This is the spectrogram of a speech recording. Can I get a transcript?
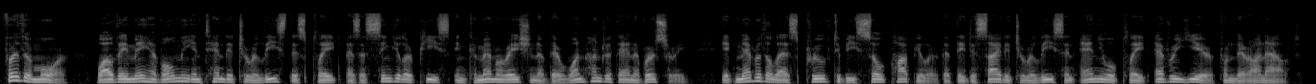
Furthermore, while they may have only intended to release this plate as a singular piece in commemoration of their 100th anniversary, it nevertheless proved to be so popular that they decided to release an annual plate every year from there on out.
